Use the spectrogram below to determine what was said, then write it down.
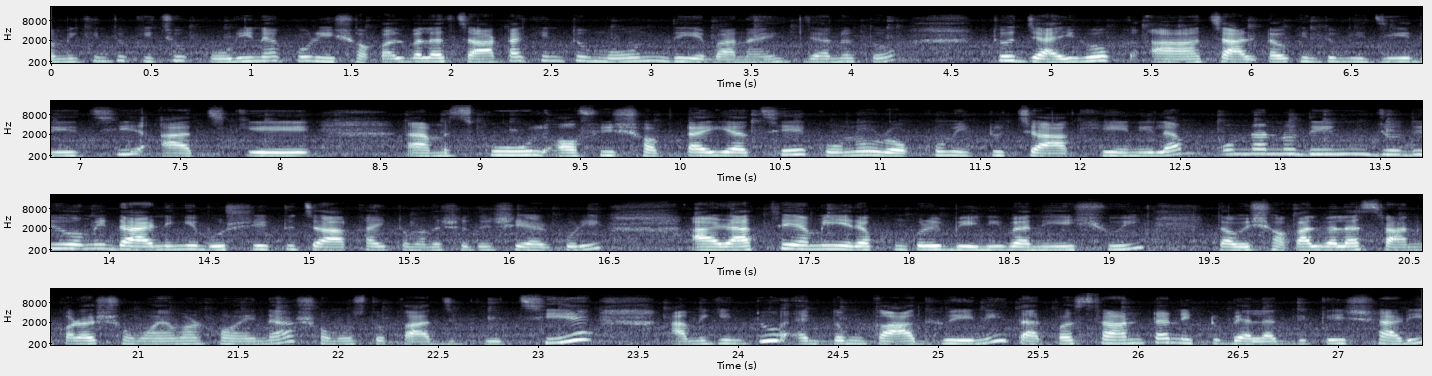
আমি কিন্তু কিছু করি না করি, সকালবেলা চাটা কিন্তু মন দিয়ে বানাই, জানো তো। তো যাই হোক চালটাও কিন্তু ভিজিয়ে দিয়েছি। আজকে স্কুল অফিস সবটাই আছে। কোনো রকম একটু চা খেয়ে নিলাম। অন্যান্য দিন যদিও আমি ডাইনিংয়ে বসে একটু চা খাই, তোমাদের সাথে শেয়ার করি। আর রাত্রে আমি এরকম করে বেনি বানিয়ে শুই, তবে সকালবেলা স্নান করার সময় আমার হয় না, সমস্ত কাজ গুছিয়ে আমি কিন্তু একদম গা ধুয়ে নিই, তারপর স্নান টান একটু বেলার দিকে সারি।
